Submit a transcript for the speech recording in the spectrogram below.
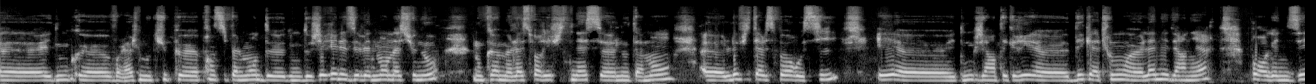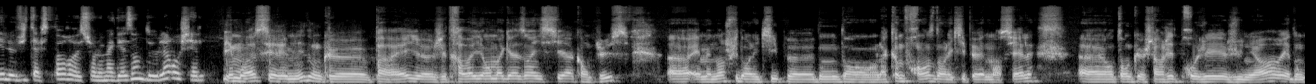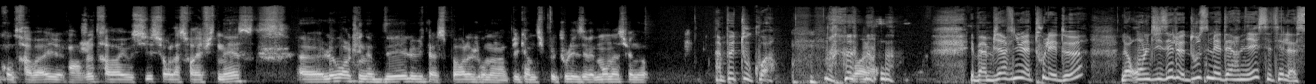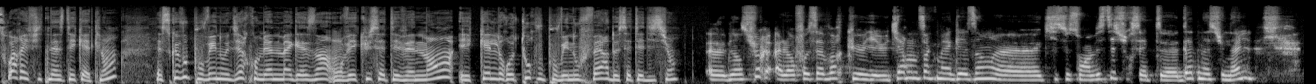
Euh, et donc euh, voilà, je m'occupe euh, principalement de, donc, de gérer les événements nationaux, donc comme la soirée fitness euh, notamment, euh, le Vital Sport aussi. Et, euh, et donc j'ai intégré euh, Decathlon euh, l'année dernière pour organiser le Vital Sport euh, sur le magasin de La Rochelle. Et moi, c'est Rémi. Donc, euh, pareil, euh, j'ai travaillé en magasin ici à Campus. euh, et maintenant, je suis dans l'équipe, euh, donc dans la Com France, dans l'équipe événementielle, euh, en tant que chargé de projet junior. Et donc, on travaille, enfin, je travaille aussi sur la soirée fitness, euh, le World Cleanup Day, le Vital Sport, la journée olympique, un petit peu tous les événements nationaux. Un peu tout, quoi. Voilà. Eh ben, bienvenue à tous les deux. Alors, on le disait, le 12 mai dernier, c'était la soirée fitness Décathlon. Est-ce que vous pouvez nous dire combien de magasins ont vécu cet événement et quel retour vous pouvez nous faire de cette édition? Euh, bien sûr. Alors, faut savoir qu'il y a eu 45 magasins euh, qui se sont investis sur cette euh, date nationale.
